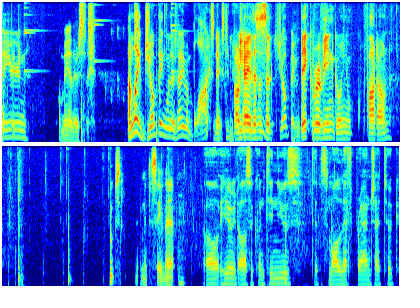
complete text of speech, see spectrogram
big. iron. Oh man, there's. I'm like jumping when there's not even blocks next to me. Okay, this is a jumping. big ravine going far down. Oops. I meant to save that. oh, here it also continues. That small left branch I took.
